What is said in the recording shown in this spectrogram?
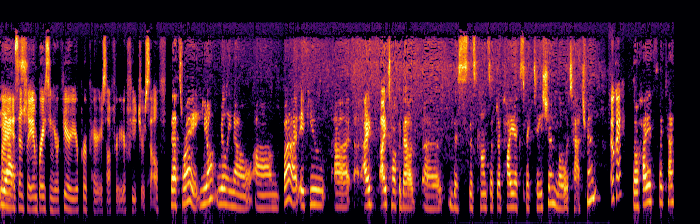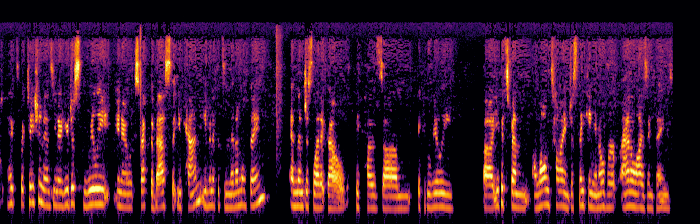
by yes. essentially embracing your fear, you prepare yourself for your future self. That's right. You don't really know, um, but if you, uh, I, I talk about uh, this this concept of high expectation, low attachment. Okay. So high expectation expectation is, you know, you just really, you know, expect the best that you can, even if it's a minimal thing, and then just let it go because um, it can really uh, you could spend a long time just thinking and over analyzing things,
